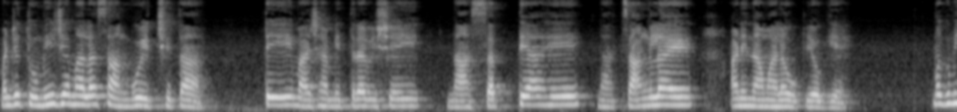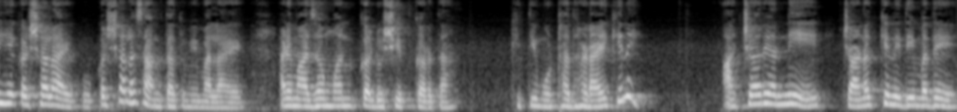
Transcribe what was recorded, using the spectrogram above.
म्हणजे तुम्ही जे मला सांगू इच्छिता ते माझ्या मित्राविषयी ना सत्य आहे ना चांगलं आहे आणि ना मला उपयोगी आहे. मग मी हे कशाला ऐकू? कशाला सांगता तुम्ही मला आहे आणि माझं मन कलुषित करता. किती मोठा धडा आहे की नाही? आचार्यांनी चाणक्य निधीमध्ये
